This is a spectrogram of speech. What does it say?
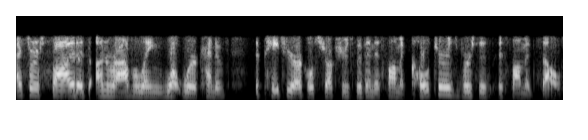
I sort of saw it as unraveling what were kind of the patriarchal structures within Islamic cultures versus Islam itself.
